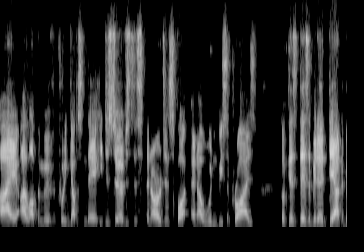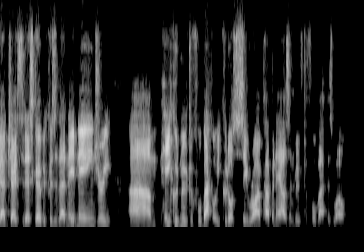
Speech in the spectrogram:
I, I love the move of putting Gutherson there. He deserves this an origin spot, and I wouldn't be surprised. Look, there's there's a bit of doubt about James Tedesco because of that knee injury. Um, he could move to fullback, or you could also see Ryan Papenhuyzen move to fullback as well.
